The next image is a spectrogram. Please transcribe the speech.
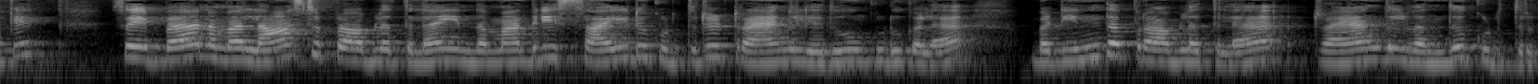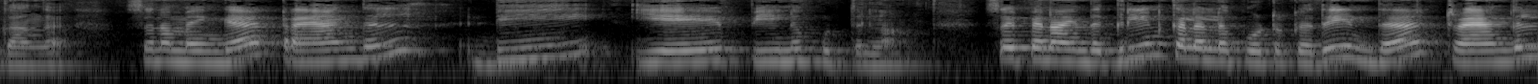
okay so இப்போ நம்ம லாஸ்ட் ப்ராப்ளத்தில் இந்த மாதிரி சைடு கொடுத்துட்டு ட்ரையாங்கிள் எதுவும் கொடுக்கல. பட் இந்த ப்ராப்ளத்தில் ட்ரையாங்கிள் வந்து கொடுத்துருக்காங்க. ஸோ நம்ம இங்கே ட்ரையாங்கிள் டிஏபின்னு கொடுத்துடலாம். ஸோ இப்போ நான் இந்த க்ரீன் கலரில் போட்டிருக்கிறது இந்த ட்ரையாங்கிள்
